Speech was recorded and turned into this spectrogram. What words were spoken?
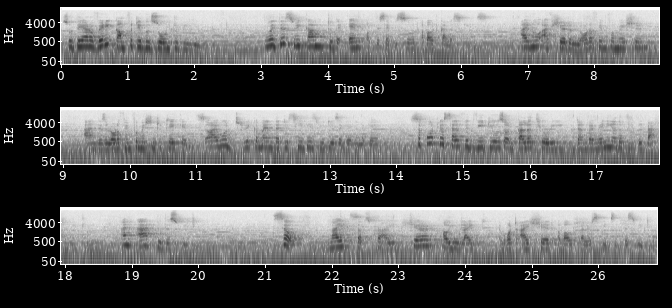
So they are a very comfortable zone to be in. With this we come to the end of this episode about color schemes. I know I've shared a lot of information and there's a lot of information to take in. So I would recommend that you see these videos again and again Support yourself with videos on color theory done by many other people passionately and add to this video. So, like, subscribe, share how you liked what I shared about color schemes in this video.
